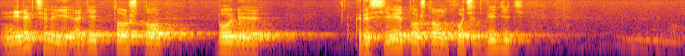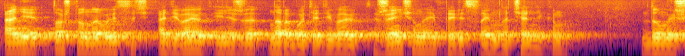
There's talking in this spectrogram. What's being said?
Не легче ли одеть то, что более красивее, то, что он хочет видеть, а не то, что на улице одевают или же на работе одевают женщины перед своим начальником? Думаешь,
